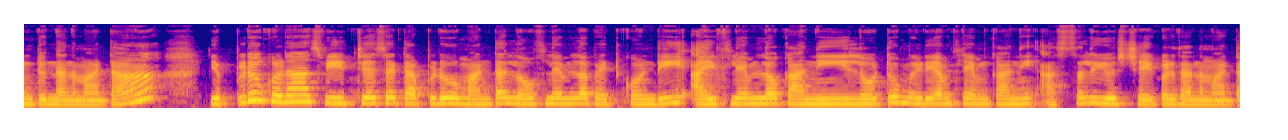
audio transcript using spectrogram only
ఉంటుందన్నమాట. ఎప్పుడు కూడా స్వీట్ చేసేటప్పుడు మంట లో ఫ్లేమ్లో పెట్టుకోండి ఐ ఫ్లేమ్లో కానీ లో టు మీడియం ఫ్లేమ్ కానీ అస్సలు యూజ్ చేయకూడదు అనమాట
